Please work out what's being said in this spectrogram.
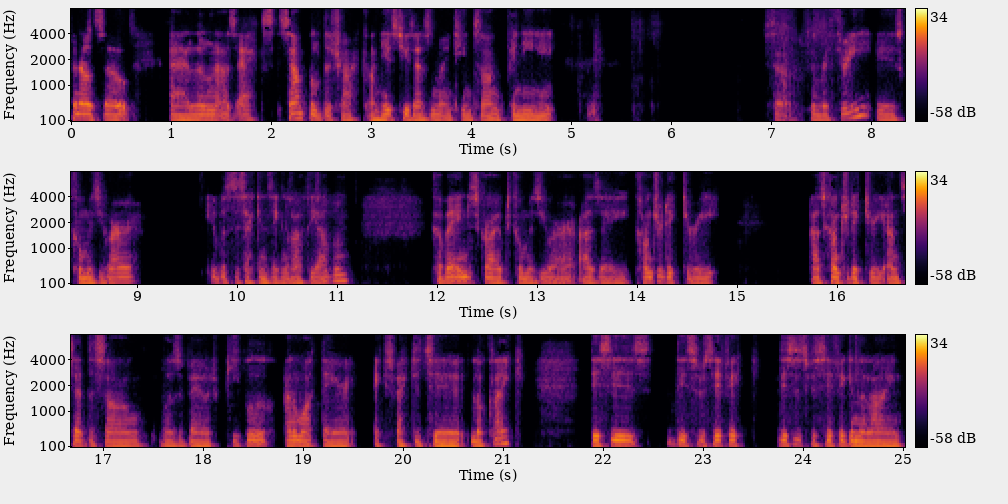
And also, uh, Lil Nas X sampled the track on his 2019 song Panini. So, number three is Come As You Are. It was the second single off the album. Cobain described Come As You Are as a contradictory as contradictory and said the song was about people and what they're expected to look like. This is the specific this is specific in the line,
